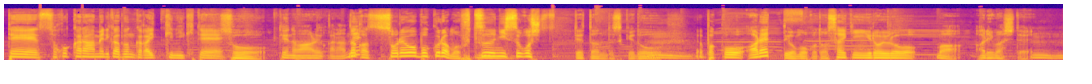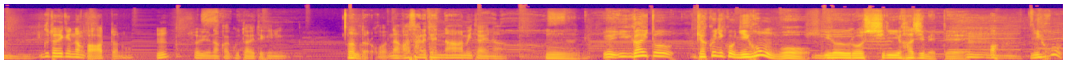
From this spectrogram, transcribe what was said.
ってそこからアメリカ文化が一気に来てっそう。ていうのはあるからね。なんかそれを僕らも普通に過ごしてたんですけど、うん。やっぱこうあれって思うことが最近いろいろまあありまして、うんうん。具体的になんかあったの？ん？そういうなんか具体的に。なんだろこう流されてんなみたいな、う、うん、意外と逆にこう日本をいろいろ知り始めて、あ日本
